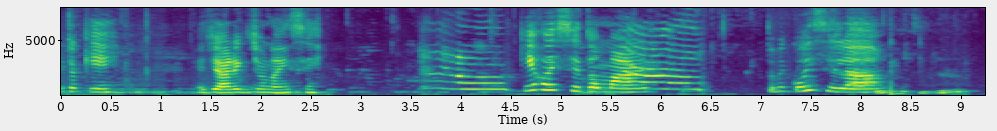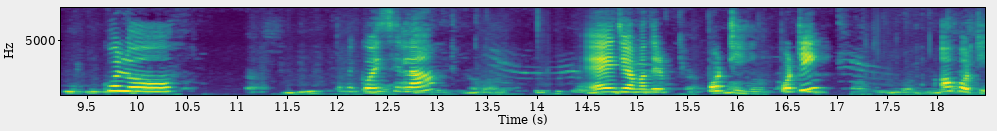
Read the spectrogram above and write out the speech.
এটা কে? এই যে আরেকজন আইছে। কি হয়েছে তোমার? তুমি কইছিলা? কলো কইছিলা এই যে আমাদের পটি পটি? অপটি।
